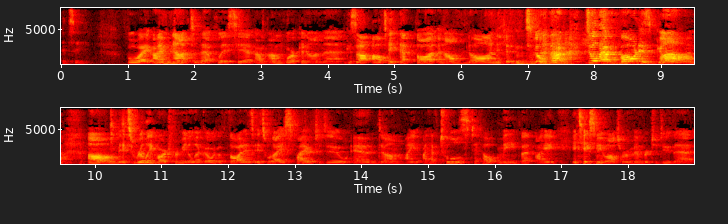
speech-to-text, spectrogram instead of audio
and see. Boy, I'm not to that place yet. I'm, I'm working on that because I'll, I'll take that thought and I'll gnaw on it until that until that bone is gone. Um, it's really hard for me to let go of the thought. It's, it's what I aspire to do, and um, I, I have tools to help me, but I it takes me a while to remember to do that.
